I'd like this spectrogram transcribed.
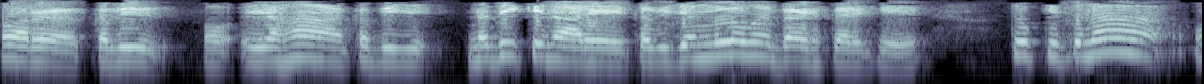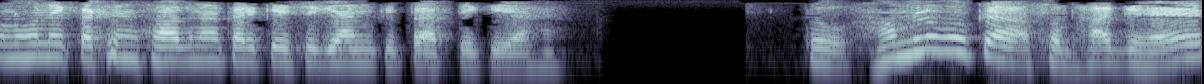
और कभी यहाँ, कभी नदी किनारे, कभी जंगलों में बैठ करके तो कितना उन्होंने कठिन साधना करके इस ज्ञान की प्राप्ति किया है। तो हम लोगों का सौभाग्य है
